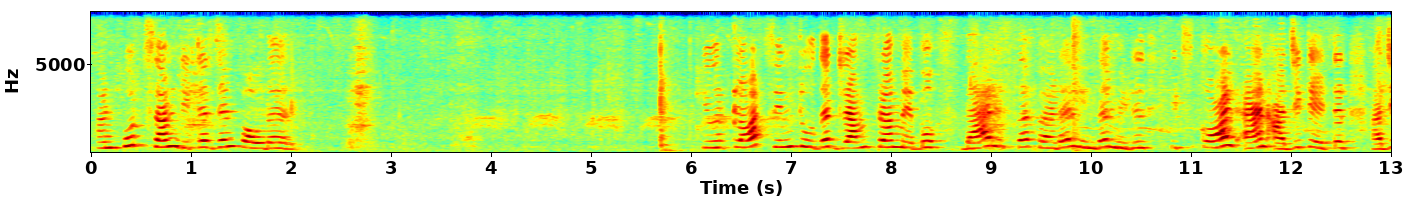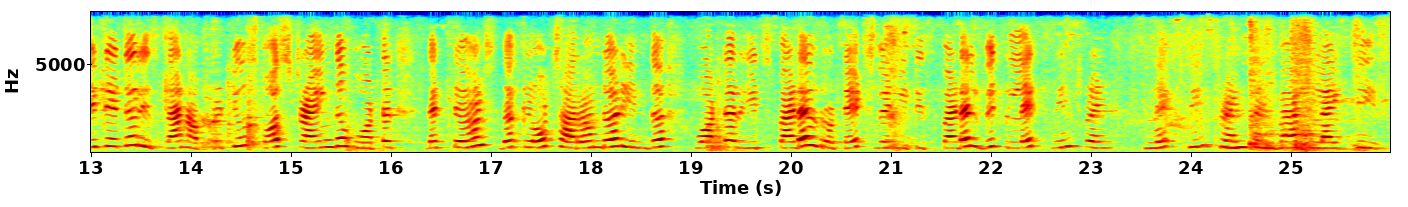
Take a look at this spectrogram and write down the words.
And put some detergent powder. Your cloths into the drum from above. There is the pedal in the middle. It's called an agitator. Agitator is an apparatus for stirring the water that turns the clothes surrounded in the water. Its pedal rotates when it is pedal with legs in front, legs in front and back like this.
